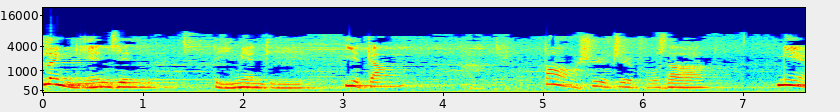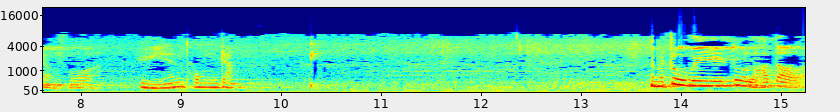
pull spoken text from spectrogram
楞严经》里面的一章啊，大势至菩萨念佛圆通章。那么诸位都拿到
